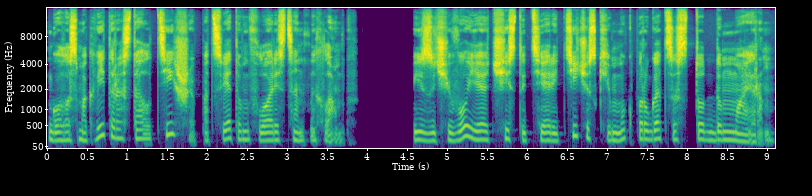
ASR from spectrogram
Голос Маквитера стал тише под светом флуоресцентных ламп. Из-за чего я чисто теоретически мог поругаться с Тоддом Майером.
